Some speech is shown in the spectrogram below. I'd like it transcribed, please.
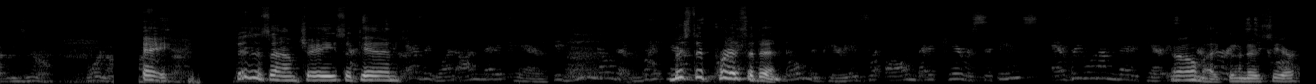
870 Hey, this is Adam Chase again. Everyone on Medicare. Did you know that right now Mr. is the annual President. enrollment period for all Medicare recipients? Everyone on Medicare is Oh my goodness, here.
